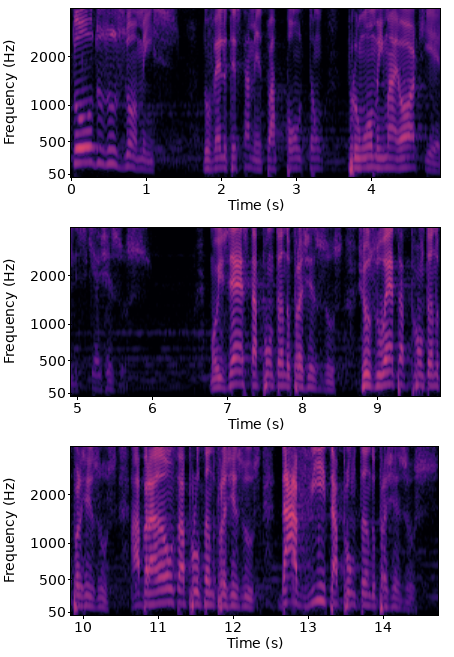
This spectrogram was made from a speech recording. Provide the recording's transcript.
Todos os homens do Velho Testamento apontam para um homem maior que eles, que é Jesus. Moisés está apontando para Jesus, Josué está apontando para Jesus, Abraão está apontando para Jesus, Davi está apontando para Jesus.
